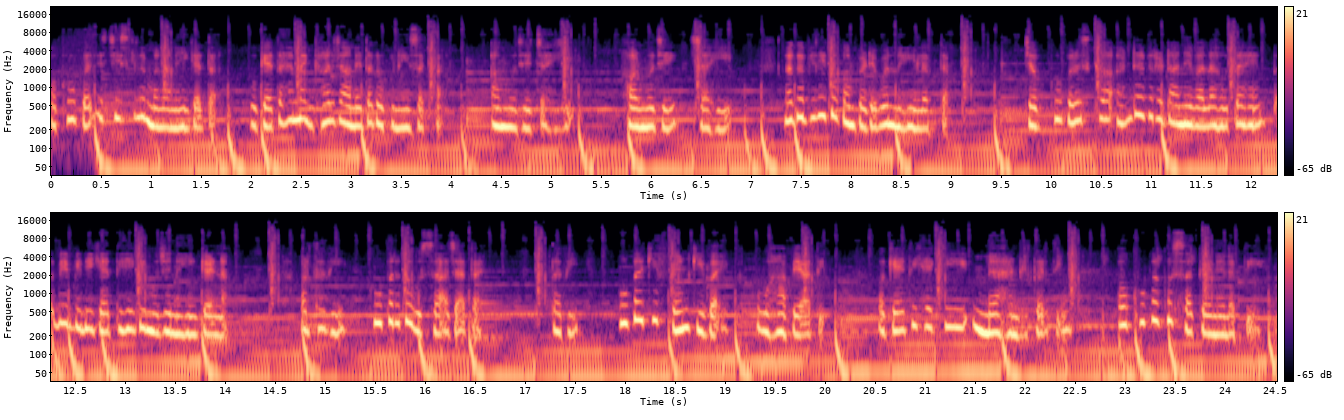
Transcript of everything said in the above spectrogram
और कूपर इस चीज़ के लिए मना नहीं करता। वो कहता है, मैं घर जाने तक रुक नहीं सकता। अब मुझे चाहिए, और मुझे चाहिए। मगर बिली को कंफर्टेबल नहीं लगता। जब कूपर इसका अंडरवेयर हटाने वाला होता है, तभी बिली कहती है कि मुझे नहीं करना। और तभी कूपर को गुस्सा आ जाता है। तभी कूपर की फ्रेंड की वाइफ वहाँ पे आती और कहती है कि मैं हैंडल करती हूँ और कूपर को सक करने लगती है।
